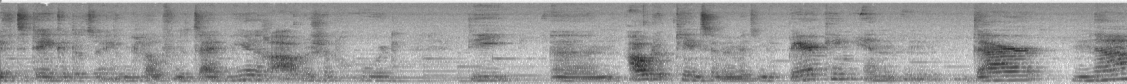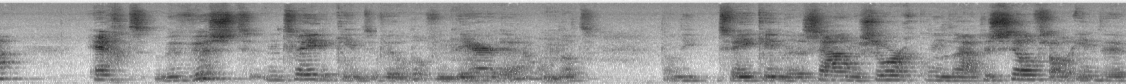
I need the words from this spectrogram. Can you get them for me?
Even te denken dat we in de loop van de tijd meerdere ouders hebben gehoord die een ouder kind hebben met een beperking en daarna echt bewust een tweede kind wilden of een derde, omdat dan die twee kinderen samen zorg konden dragen. Dus zelfs al in de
